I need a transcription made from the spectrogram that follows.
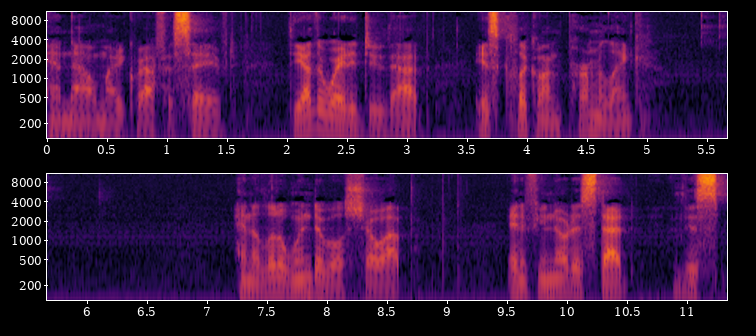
and now my graph is saved. The other way to do that is click on permalink, and a little window will show up and if you notice that this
